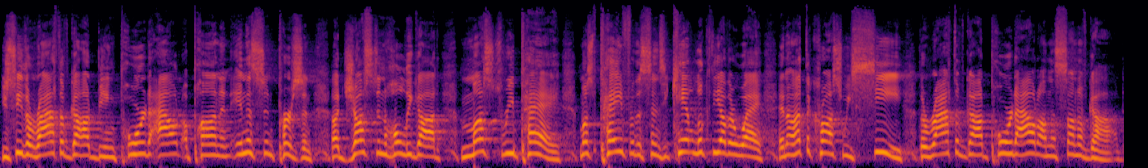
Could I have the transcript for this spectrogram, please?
You see the wrath of God being poured out upon an innocent person. A just and holy God must repay, must pay for the sins. He can't look the other way. And at the cross, we see the wrath of God poured out on the Son of God.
